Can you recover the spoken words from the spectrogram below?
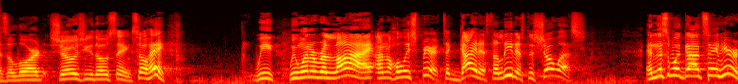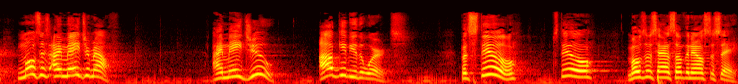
As the Lord shows you those things. So, hey, we, we want to rely on the Holy Spirit to guide us, to lead us, to show us. And this is what God's saying here Moses, I made your mouth. I made you. I'll give you the words. But still, still, Moses has something else to say.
